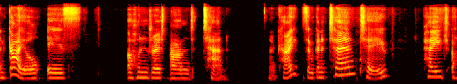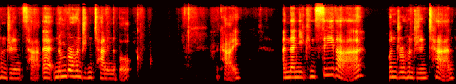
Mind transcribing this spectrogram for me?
and Guile is 110. Okay, so we're going to turn to page 110, uh, number 110 in the book. Okay, and then you can see there under 110,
